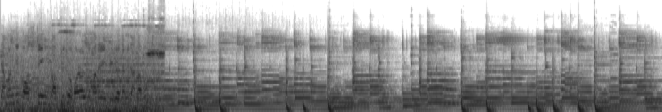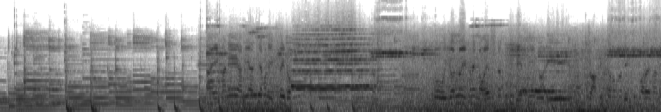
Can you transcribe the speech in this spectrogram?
কেমন কী কস্টিং সব কিছু ওভারঅল তোমাদের এই ভিডিওতে আমি দেখাবো। এখানে আমি আছি এখন এক্সাইড জন্য এখানে নয়েজটা খুবই বেশি গাড়ি ট্রাফিকটা তোমরা দেখতেই পারো এখানে।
